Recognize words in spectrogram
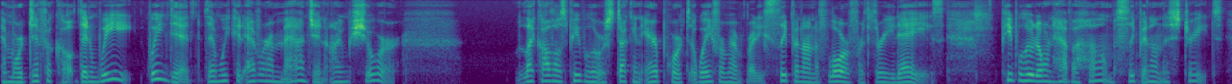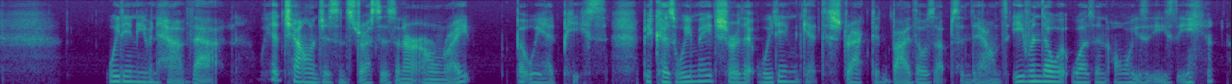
and more difficult than we we did, than we could ever imagine, I'm sure. Like all those people who are stuck in airports away from everybody, sleeping on the floor for 3 days. People who don't have a home, sleeping on the streets. We didn't even have that. We had challenges and stresses in our own right, but we had peace because we made sure that we didn't get distracted by those ups and downs, even though it wasn't always easy.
